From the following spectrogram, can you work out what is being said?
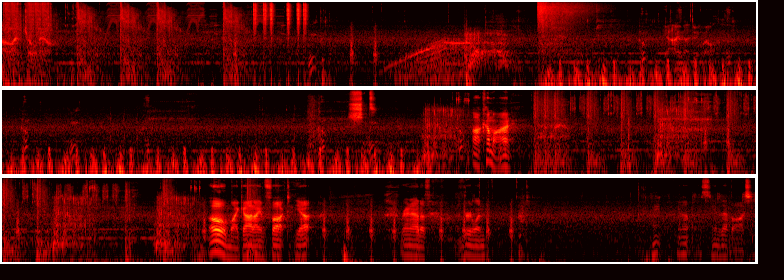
Oh, I'm in trouble now. Yeah, I'm not doing well. Shit. Oh, come on. Oh my god, I am fucked. Yeah. Ran out of adrenaline. Yeah, that's the end of that boss.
